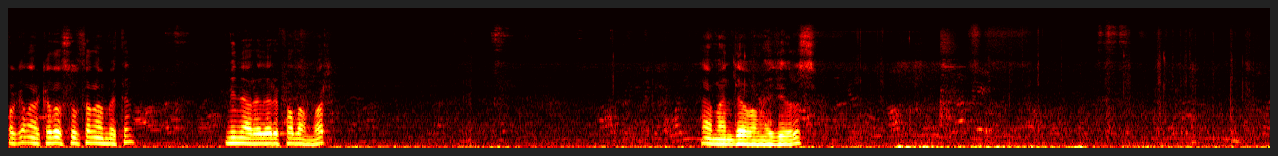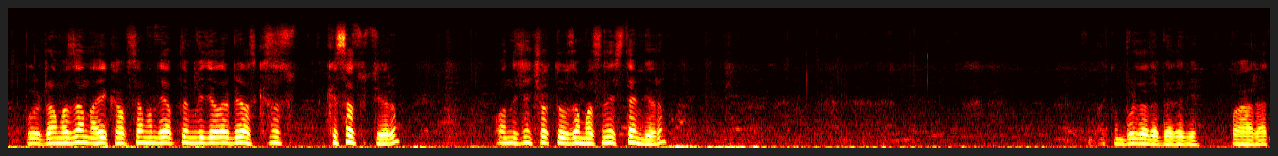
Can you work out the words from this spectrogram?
Bakın arkada Sultanahmet'in minareleri falan var. Hemen devam ediyoruz. Bu Ramazan ayı kapsamında yaptığım videoları biraz kısa kısa tutuyorum. Onun için çok da uzamasını istemiyorum. Bakın burada da böyle bir baharat.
